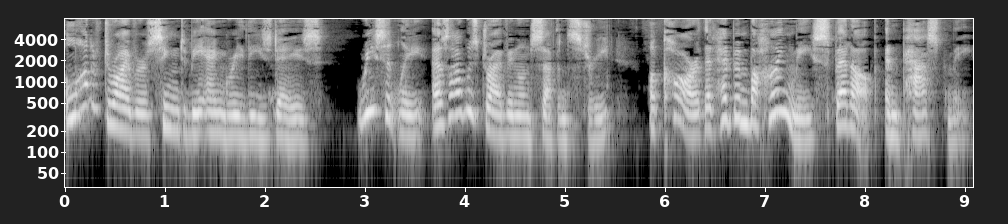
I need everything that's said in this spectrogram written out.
A lot of drivers seem to be angry these days. Recently, as I was driving on 7th Street, a car that had been behind me sped up and passed me.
